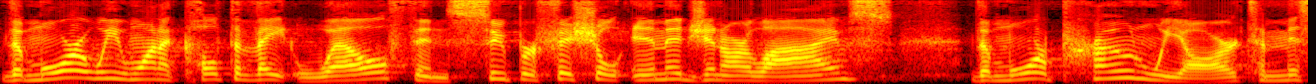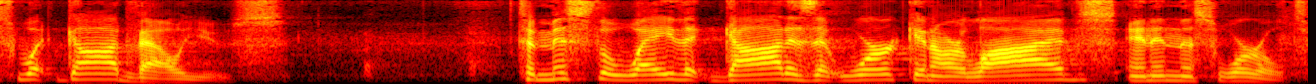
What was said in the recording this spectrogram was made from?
the more we want to cultivate wealth and superficial image in our lives, the more prone we are to miss what God values, to miss the way that God is at work in our lives and in this world.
